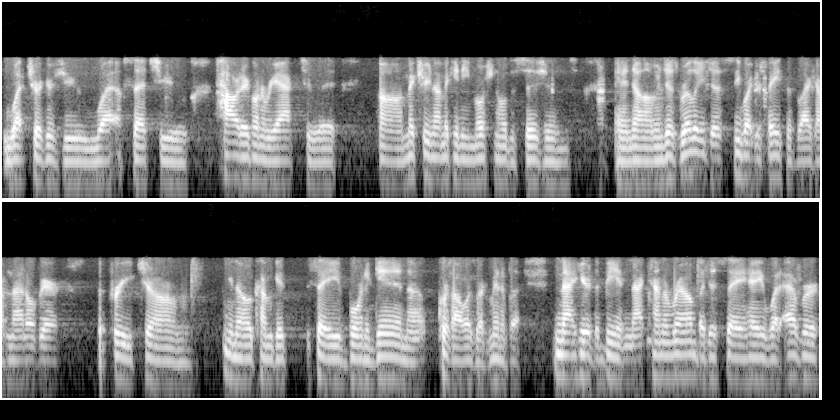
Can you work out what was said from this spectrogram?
What triggers you? What upsets you? How are they going to react to it? Um, make sure you're not making emotional decisions, and um, and just really just see what your faith is like. I'm not over here to preach, um, you know, come get saved, born again. Uh, of course, I always recommend it, but not here to be in that kind of realm. But just say, hey, whatever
